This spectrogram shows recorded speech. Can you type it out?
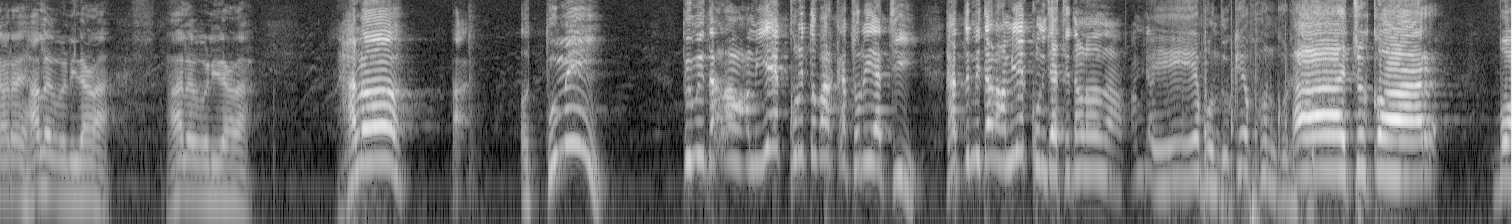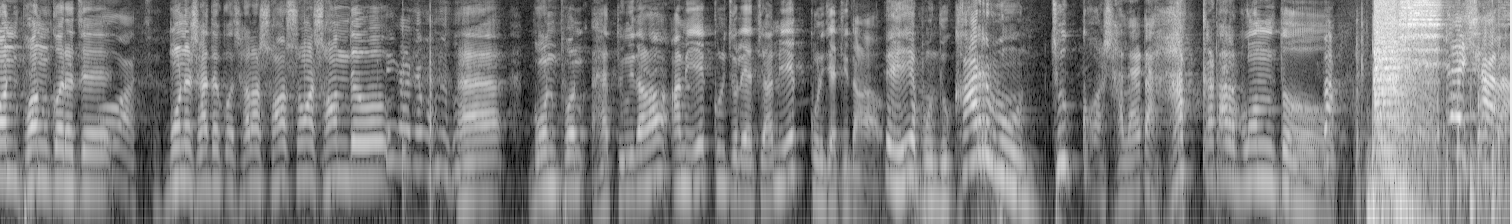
বল। হ্যালো বলি দাঁড়া হ্যালো বলি দাঁড়া। হ্যালো ও তুমি? তুমি দাঁড়াও আমি এক্ষুনি তোমার কাছে চলে যাচ্ছি। হ্যাঁ তুমি দাঁড়াও আমি এক্ষুনি যাচ্ছি দাঁড়াও দাঁড়াও এ এ বন্ধু কে ফোন করে চুপ কর। বোন ফোন করেছে। আচ্ছা। বোনের সাথে শালা সব সময় সন্দেহ। হ্যাঁ বোন ফোন হ্যাঁ তুমি দাঁড়াও আমি এক্ষুনি চলে যাচ্ছি আমি এক এক্ষুনি যাচ্ছি দাঁড়াও। এ এ বন্ধু কার বোন? চুপ কর শালা একটা হাত কাটার বোন তো। এই শালা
